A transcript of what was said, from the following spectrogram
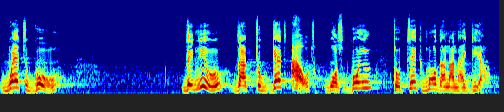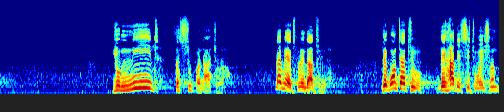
where to go. They knew that to get out was going to take more than an idea. You need the supernatural. Let me explain that to you. They wanted to, they had a situation,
